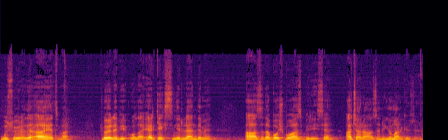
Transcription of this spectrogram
Bu surede ayet var. Böyle bir olay. Erkek sinirlendi mi, ağzı da boş boğaz biri ise açar ağzını, yumar gözünü.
